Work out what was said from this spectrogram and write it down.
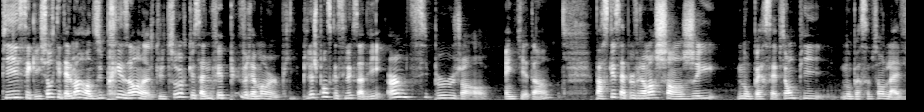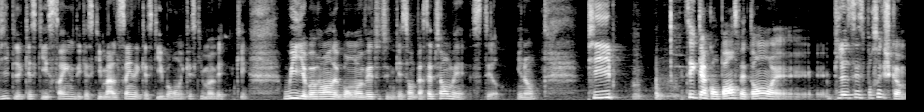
Puis c'est quelque chose qui est tellement rendu présent dans notre culture que ça nous fait plus vraiment un pli. Puis là, je pense que c'est là que ça devient un petit peu, genre, inquiétant. Parce que ça peut vraiment changer nos perceptions, puis nos perceptions de la vie, puis de qu'est-ce qui est sain, de qu'est-ce qui est malsain, de qu'est-ce qui est bon, de qu'est-ce qui est mauvais. Okay. Oui, il n'y a pas vraiment de bon, mauvais, toute une question de perception, mais still, you know. Puis, tu sais, quand on pense, mettons. Euh, puis là, c'est pour ça que je suis comme.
